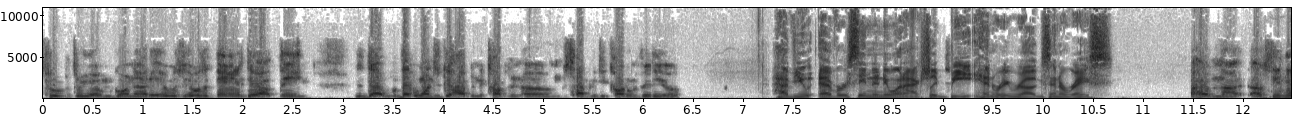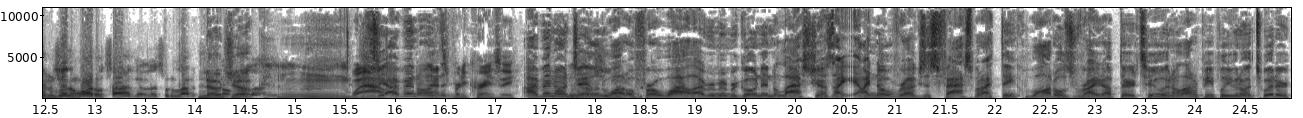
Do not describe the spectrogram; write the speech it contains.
two or three of them going at it. It was it was a day in day out thing. That that one just happened to come um just happened to get caught on video. Have you ever seen anyone actually beat Henry Ruggs in a race? I have not. I've seen him and Jaylen Waddle tie though. That's what a lot of people No don't joke. Mm, wow. See, I've been on That's the- pretty crazy. I've been on Yeah, Jaylen Waddle for a while. I remember going into last year. I was like, I know Ruggs is fast, but I think Waddle's right up there too. And a lot of people, even on Twitter,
